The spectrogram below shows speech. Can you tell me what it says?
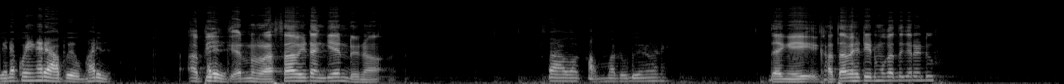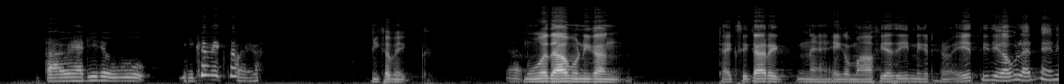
වෙන කොහෙන් හරි ආපු උන් හරිද? අපි? කරන කියන්න දෙනවා සාව කම්මට උඩ වෙනවනේ. දැන් ඒ කතාව හැටියට මොකද කරටු තාව හැටියට ඌ නිකමෙක් ඒක. නිකමෙක්. ආ. මුව දාමු නිකං ටැක්සිකාරෙක් නෑ. ඒක මාෆිය සින්න යනවා. ඒත් ඉති කවුල ඇන්නේන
